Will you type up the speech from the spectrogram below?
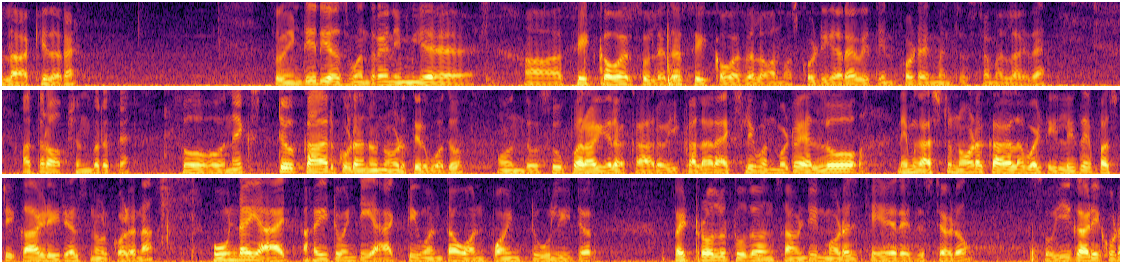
ಎಲ್ಲ ಹಾಕಿದ್ದಾರೆ. ಸೊ ಇಂಟೀರಿಯರ್ಸ್ ಬಂದರೆ ನಿಮಗೆ seat covers leather seat covers ಎಲ್ಲ ಆಲ್ಮೋಸ್ಟ್ ಕೊಟ್ಟಿದ್ದಾರೆ ವಿತ್ ಇನ್ಫೋಟೈನ್ಮೆಂಟ್ ಸಿಸ್ಟಮ್ ಎಲ್ಲ ಇದೆ. ಆ ಥರ ಆಪ್ಷನ್ ಬರುತ್ತೆ. ಸೊ ನೆಕ್ಸ್ಟ್ ಕಾರ್ ಕೂಡ ನೋಡ್ತಿರ್ಬೋದು. ಒಂದು ಸೂಪರ್ ಆಗಿರೋ ಕಾರು ಈ ಕಲರ್ ಆ್ಯಕ್ಚುಲಿ ಬಂದ್ಬಿಟ್ಟು ಎಲ್ಲೋ ನಿಮ್ಗೆ ಅಷ್ಟು ನೋಡೋಕ್ಕಾಗಲ್ಲ ಬಟ್ ಇಲ್ಲಿದೆ ಫಸ್ಟ್ ಈ ಕಾರ್ ಡೀಟೇಲ್ಸ್ ನೋಡ್ಕೊಳ್ಳೋಣ. Hyundai at I twenty active ಅಂತ one point two litre petrol two thousand seventeen model K A registered so ಈ ಗಾಡಿ ಕೂಡ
